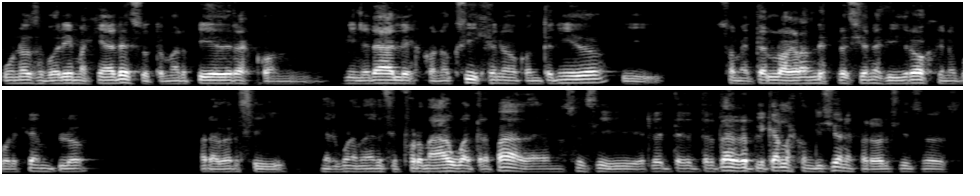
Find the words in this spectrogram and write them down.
uno se podría imaginar eso, tomar piedras con minerales, con oxígeno contenido y someterlo a grandes presiones de hidrógeno, por ejemplo, para ver si de alguna manera se forma agua atrapada. No sé si tratar de replicar las condiciones para ver si eso es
